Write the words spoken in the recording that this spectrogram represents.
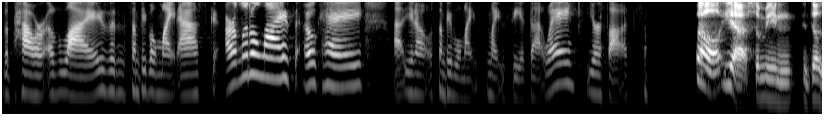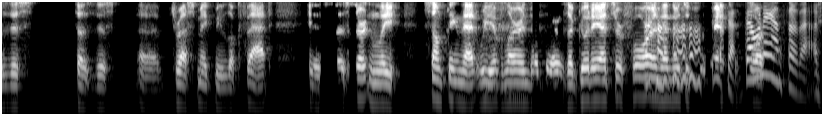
the power of lies, and some people might ask, "Are little lies okay?" Uh, you know, some people might might see it that way. Your thoughts? Well, yes. I mean, it does this does this uh, dress make me look fat? is uh, certainly something that we have learned that there's a good answer for, and then there's a yeah, don't for. answer that.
